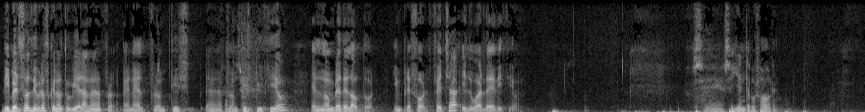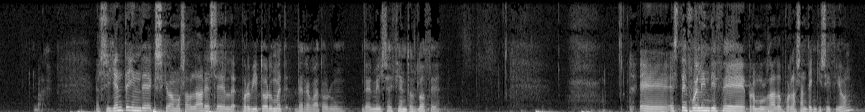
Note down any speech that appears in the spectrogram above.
diversos libros que no tuvieran en el, frontispicio el nombre del autor, impresor, fecha y lugar de edición. siguiente, por favor. El siguiente índice que vamos a hablar es el Prohibitorum et Derogatorum del 1612. Eh, este fue el índice promulgado por la Santa Inquisición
